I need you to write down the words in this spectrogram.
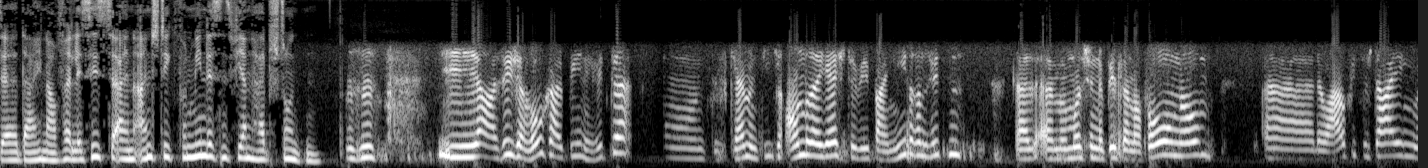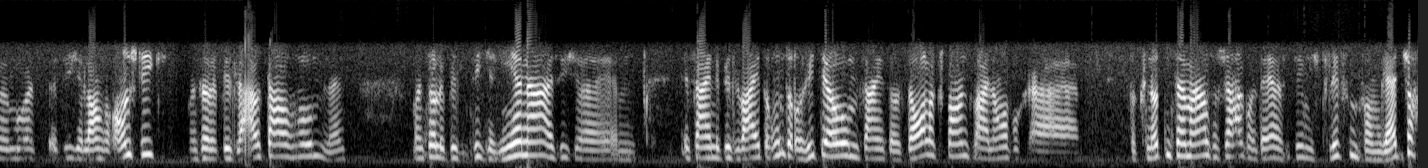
äh, da hinauf? Weil es ist ein Anstieg von mindestens viereinhalb Stunden. Mhm. Ja, es ist eine hochalpine Hütte. Und es kommen sicher andere Gäste wie bei niederen Hütten. Weil äh, man muss schon ein bisschen Erfahrung haben, äh, da aufzusteigen. Man muss, es ist ein langer Anstieg. Man soll ein bisschen Ausdauer haben. Ne? Man soll ein bisschen sicher gehen. Es ist, äh, es sind ein bisschen weiter unter der Hütte oben, sind so Säulen gespannt, weil einfach äh, der Knoten ausschaut und der ist ziemlich kliffen vom Gletscher.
